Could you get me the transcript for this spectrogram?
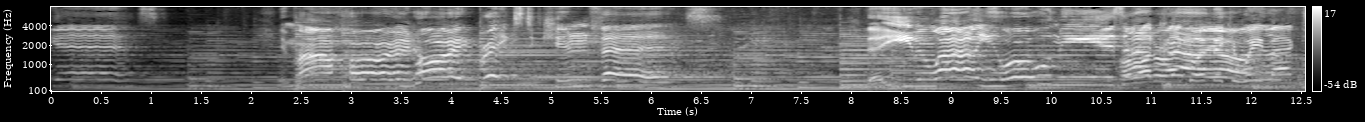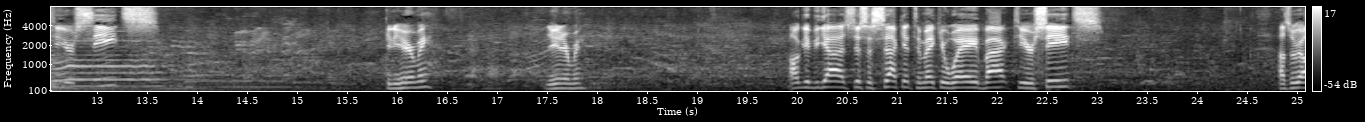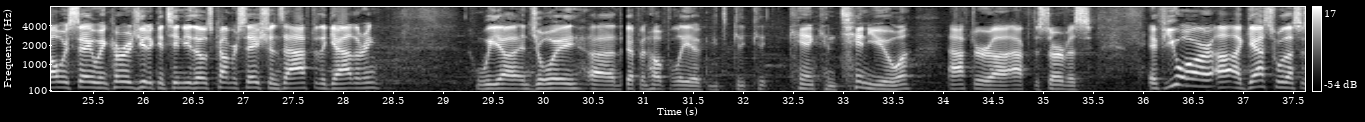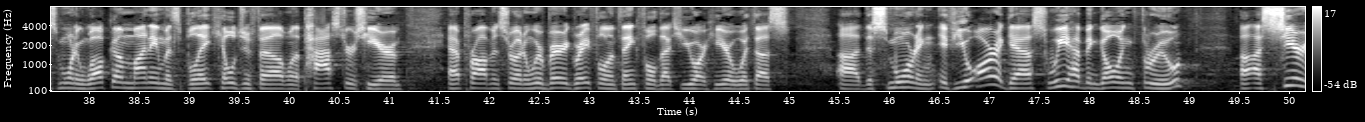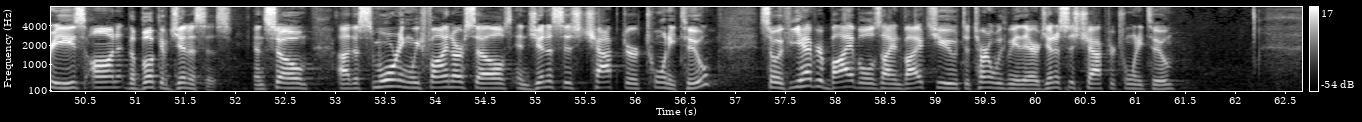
guess. And my heart, heart breaks to confess that even while you hold me as All right, I all right, go ahead and make your way back to your seats. Can you hear me? You can hear me? I'll give you guys just a second to make your way back to your seats. As we always say, we encourage you to continue those conversations after the gathering. We uh, enjoy uh, the trip and hopefully can continue after, uh, after the service. If you are uh, a guest with us this morning, welcome. My name is Blake Hilgenfeld, one of the pastors here at Province Road, and we're very grateful and thankful that you are here with us uh, this morning. If you are a guest, we have been going through uh, a series on the book of Genesis. And so uh, this morning we find ourselves in Genesis chapter 22. So if you have your Bibles, I invite you to turn with me there, Genesis chapter 22.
